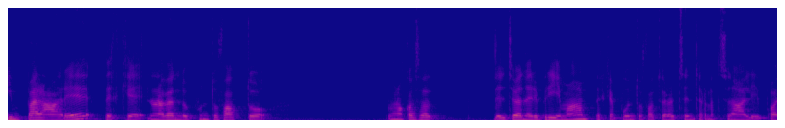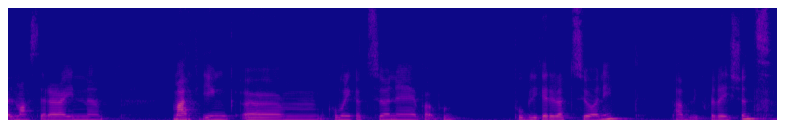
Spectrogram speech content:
imparare perché non avendo appunto fatto una cosa del genere prima, perché appunto ho fatto relazioni internazionali, poi il master era in marketing, um, comunicazione, pu- pubbliche relazioni, public relations,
